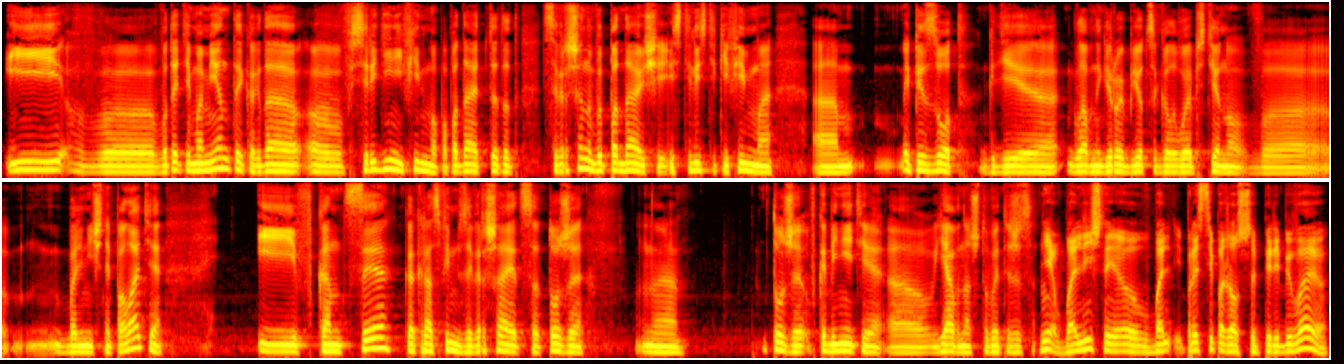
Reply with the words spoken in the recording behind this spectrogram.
И в, вот эти моменты, когда э, в середине фильма попадает вот этот совершенно выпадающий из стилистики фильма э, эпизод, где главный герой бьется головой об стену в больничной палате, И в конце как раз фильм завершается тоже э, тоже в кабинете э, явно, что в этой же... Не, в больничной... Э, в боль... Прости, пожалуйста, что перебиваю.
